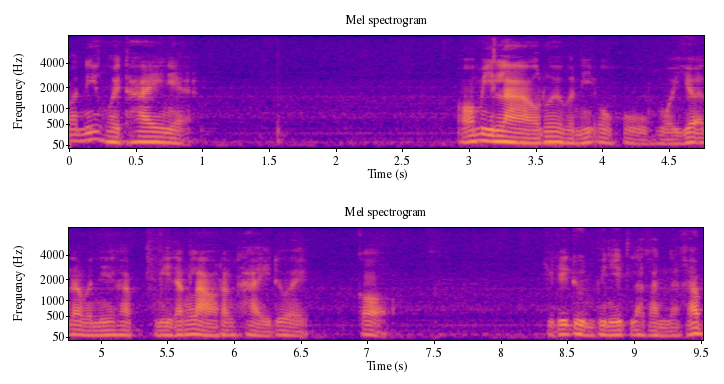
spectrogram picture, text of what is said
วันนี้หวยไทยเนี่ย อ๋อมีลาวด้วยวันนี้โอ้โหหวยเยอะนะวันนี้ครับ มีทั้งลาวทั้งไทยด้วย ก็อยู่ที่ดุลพินิษแล้วกันนะครับ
